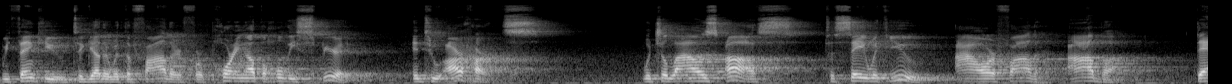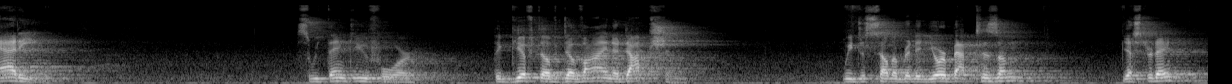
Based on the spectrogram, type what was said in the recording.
We thank you together with the Father for pouring out the Holy Spirit into our hearts, which allows us to say with you, Our Father, Abba, Daddy. So we thank you for the gift of divine adoption. We just celebrated your baptism yesterday.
